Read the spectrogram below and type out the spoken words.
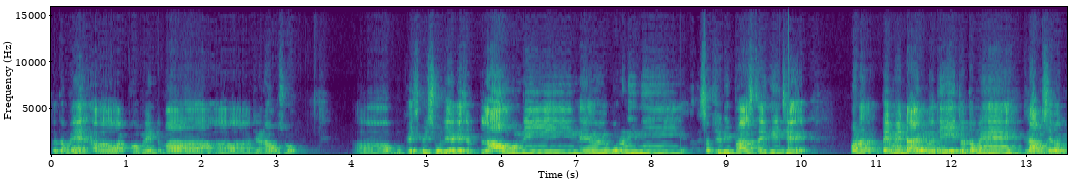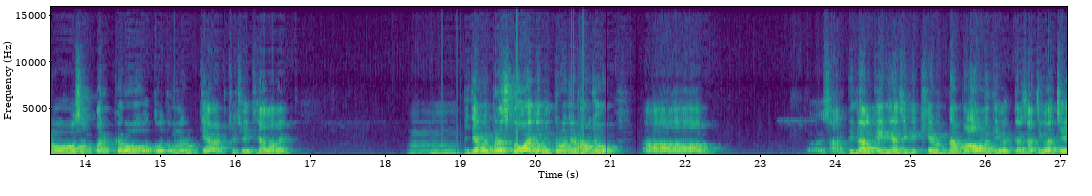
તો તમે કોમેન્ટમાં જણાવશો. મુકેશભાઈ સોલિયા કહે છે પ્લાવની ને ઓરણીની સબસિડી પાસ થઈ ગઈ છે, પણ પેમેન્ટ આવ્યું નથી. તો તમે ગ્રામ સેવકનો સંપર્ક કરો, તો તમારું ક્યાં અટક્યું છે ખ્યાલ આવે. બીજા કોઈ પ્રશ્નો હોય તો મિત્રો જણાવજો. શાંતિલાલ કહી રહ્યા છે કે ખેડૂતના ભાવ નથી વધતા. સાચી વાત છે.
